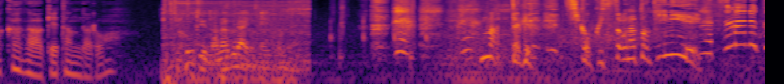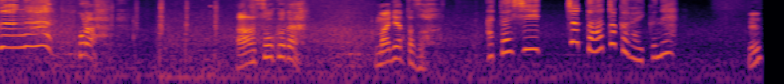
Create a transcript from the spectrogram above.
赤が開けたんだろ57ぐらいのテンションです。まったく遅刻しそうな時に。で松丸くんが。ほらあそこだ。間に合ったぞ。私ちょっと後から行くね。え？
